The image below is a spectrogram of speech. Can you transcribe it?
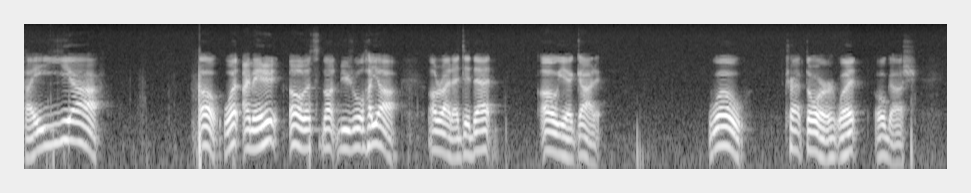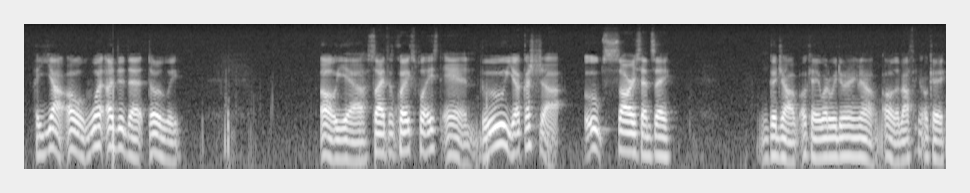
Hiya! Oh, what? I made it? Oh, that's not usual. Hiya! Alright, I did that. Oh, yeah, got it. Whoa! Trapdoor. What? Oh, gosh. Hiya! Oh, what? I did that. Totally. Oh, yeah. Scythe of Quakes placed and Booyakasha. Oops, sorry, Sensei. Good job. Okay, what are we doing now? Oh, the bathroom? Okay.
